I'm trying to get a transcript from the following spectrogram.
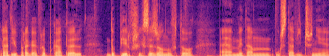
radiopraga.pl do pierwszych sezonów, to e, my tam ustawicznie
